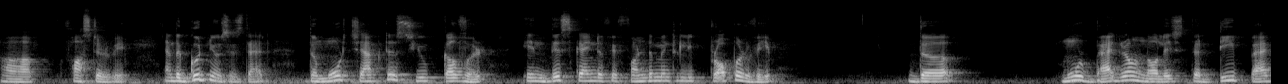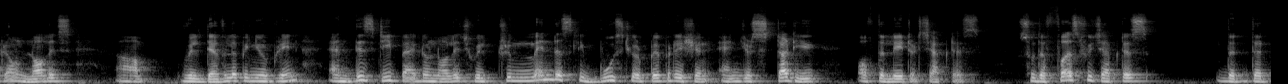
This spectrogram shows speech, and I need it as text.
uh, faster way. And the good news is that the more chapters you cover in this kind of a fundamentally proper way the more background knowledge the deep background knowledge uh, will develop in your brain and this deep background knowledge will tremendously boost your preparation and your study of the later chapters. So the first few chapters, the, the,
